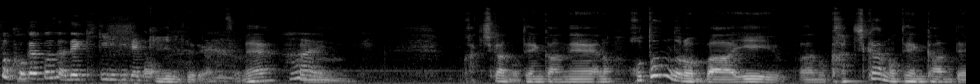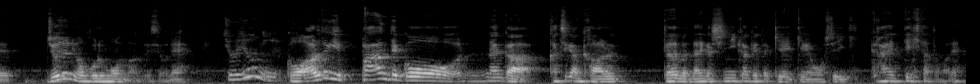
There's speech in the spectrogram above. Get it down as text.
超コカ・コザで聞きに来てと。聞きに来てって感じですよね、はい。うん。価値観の転換ね。あのほとんどの場合あの価値観の転換って徐々に起こるもんなんですよね徐々に。こうある時パーンってこうなんか価値観変わる例えば何か死にかけた経験をして生き返ってきたとかね。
